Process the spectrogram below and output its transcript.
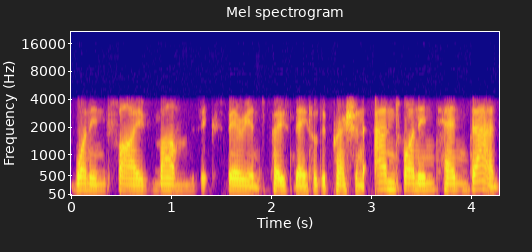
one in five mums experience postnatal depression and one in ten dads.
